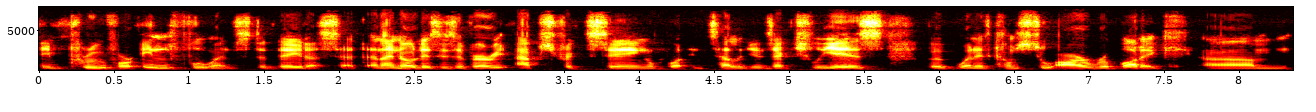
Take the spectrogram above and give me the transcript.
improve or influence the data set. And I know this is a very abstract saying of what intelligence actually is, but when it comes to our robotic, um,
